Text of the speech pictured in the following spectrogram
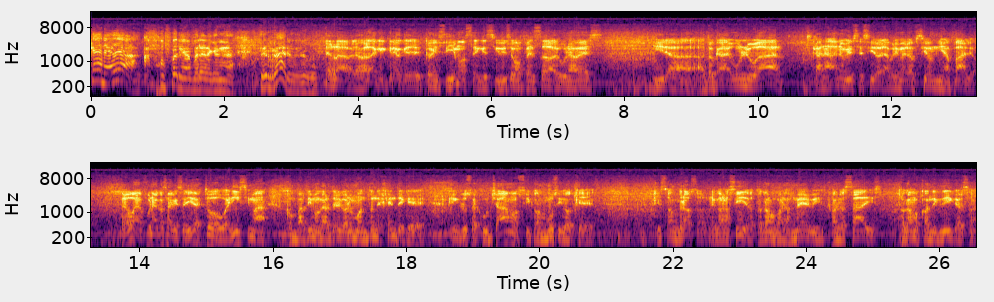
Canadá, ¿cómo fueron a parar a Canadá? Es raro, loco. Es raro, la verdad que creo que coincidimos en que si hubiésemos pensado alguna vez ir a, tocar a algún lugar, Canadá no hubiese sido la primera opción ni a palo. pero bueno, fue una cosa que se dio, estuvo buenísima. Compartimos cartel con un montón de gente que, incluso escuchamos y con músicos que, que son grosos, reconocidos. Tocamos con los Melvins, con los Addis, tocamos con Dick Dickerson.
